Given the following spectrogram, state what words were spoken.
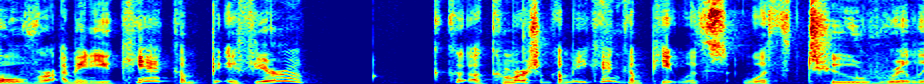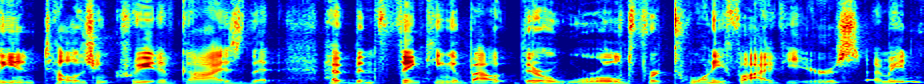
over, I mean, you can't comp- if you're a a commercial company. You can't compete with with two really intelligent, creative guys that have been thinking about their world for 25 years. I mean,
